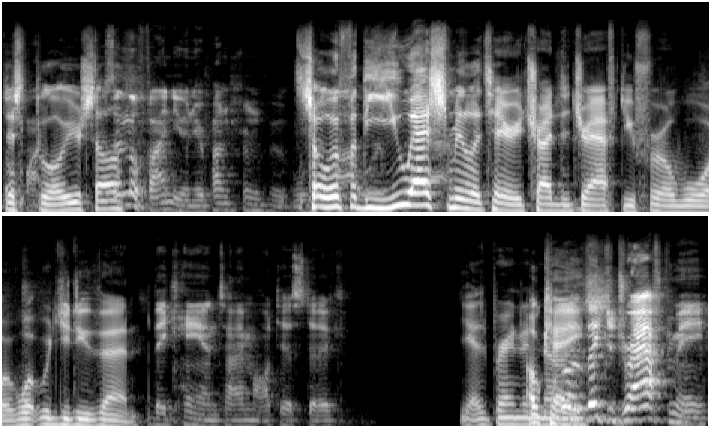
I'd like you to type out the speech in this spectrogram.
Just blow yourself. Then they'll find you and your punishment. will So if the U.S. that. military tried to draft you for a war, what would you do then? they can't. I'm autistic. Yes, Brandon. Okay. Well, knows. they could draft me,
